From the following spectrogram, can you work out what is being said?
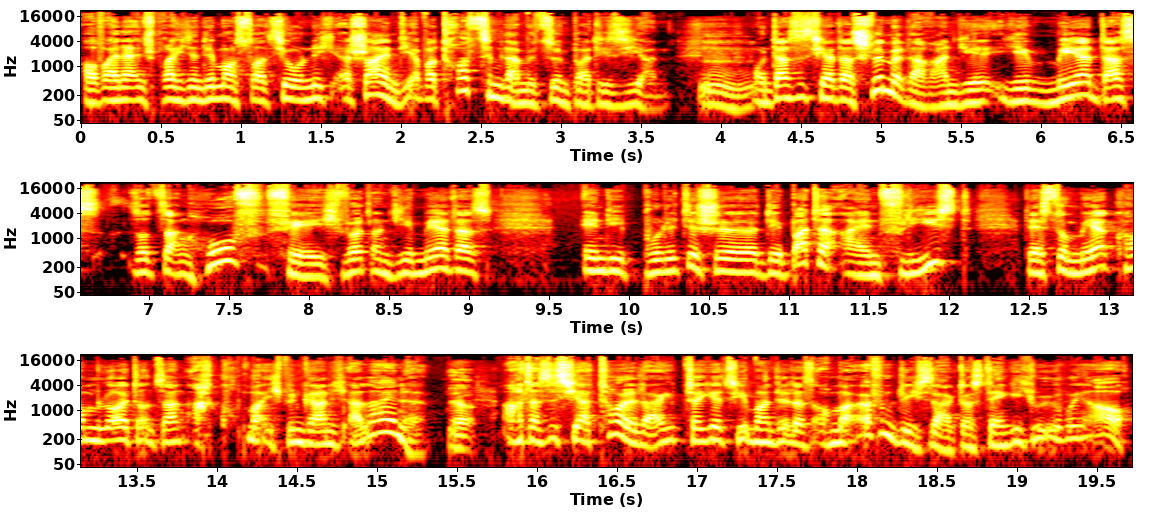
auf einer entsprechenden Demonstration nicht erscheinen, die aber trotzdem damit sympathisieren. Mhm. Und das ist ja das Schlimme daran. Je, je mehr das sozusagen hoffähig wird und je mehr das in die politische Debatte einfließt, desto mehr kommen Leute und sagen, ach guck mal, ich bin gar nicht alleine. Ja. Ach, das ist ja toll, da gibt es ja jetzt jemanden, der das auch mal öffentlich sagt. Das denke ich im Übrigen auch.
